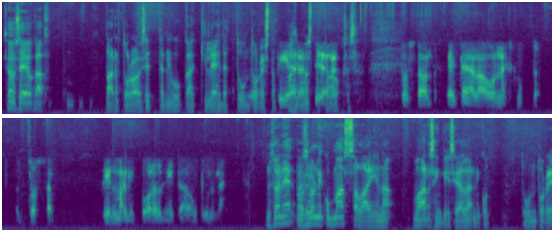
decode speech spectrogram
se on se, joka parturoi sitten niin kuin kaikki lehdet tunturista Joo, tiedän, pahimmassa tiedän. tapauksessa. Tuossa on, ei täällä onneksi, mutta tuossa Finnmarkin puolella niitä on kyllä. No se on, se on niin kuin massalajina varsinkin siellä niin kuin tunturi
